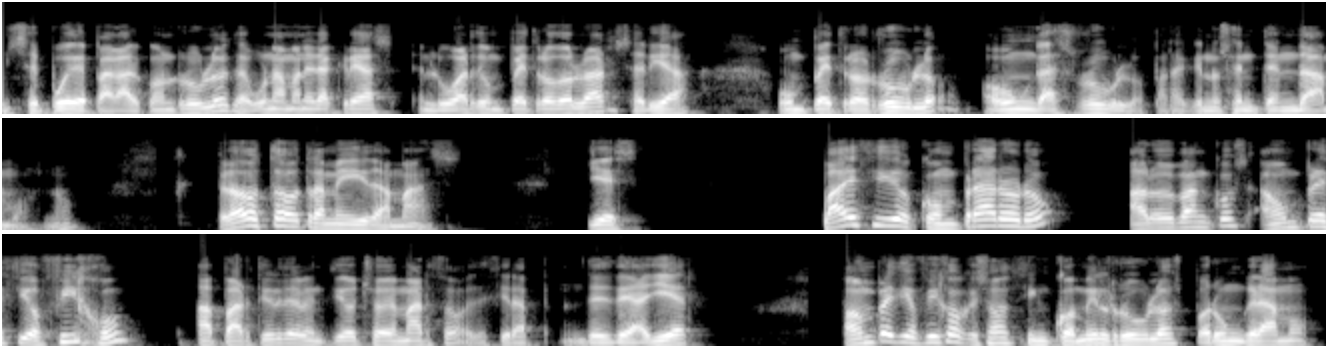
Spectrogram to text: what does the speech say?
se puede pagar con rublos, de alguna manera creas, en lugar de un petrodólar, sería un petrorrublo o un gasrublo, para que nos entendamos, ¿no? Pero ha adoptado otra medida más, y es, ha decidido comprar oro a los bancos a un precio fijo a partir del 28 de marzo, es decir, desde ayer, a un precio fijo que son 5.000 rublos por un gramo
